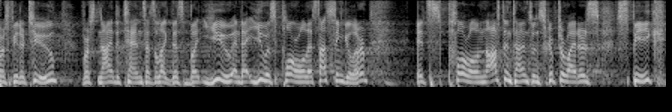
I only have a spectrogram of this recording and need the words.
First Peter 2, verse 9 to 10 says it like this, but you, and that you is plural, that's not singular, it's plural. And oftentimes, when scripture writers speak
